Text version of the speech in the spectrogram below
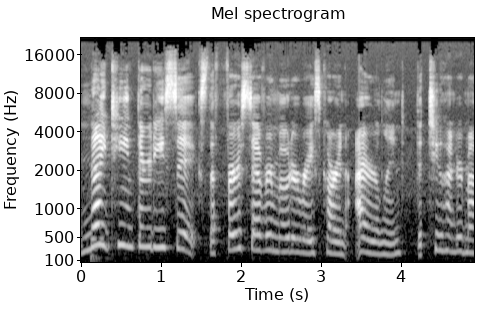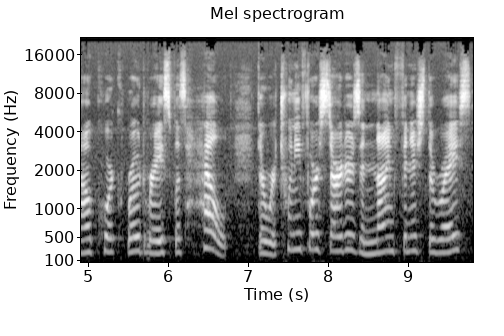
1936, the first ever motor race car in Ireland, the 200 mile Cork Road Race, was held. There were 24 starters and 9 finished the race,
